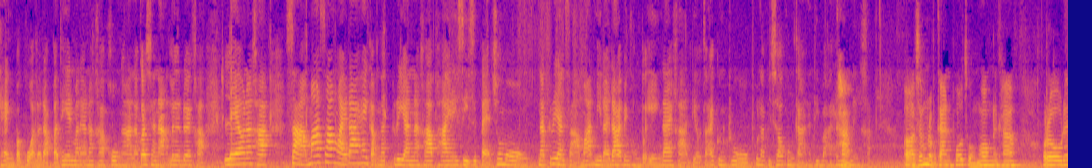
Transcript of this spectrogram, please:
แข่งประกวดระดับประเทศมาแล้วนะคะ โครงงานแล้วก็ชนะเลิศด้วยค่ะ แล้วนะคะสามารถสร้างรายได้ให้กับนักเรียนนะคะ ภายใน 48 ชั่วโมง นักเรียนสามารถมีรายได้เป็นของตัวเองได้ค่ะ เดี๋ยวจะให้คุณครูผู้รับผิดชอบโครงการอธิบายให้นิดนึงค่ะสำหรับการเพาะถั่วงอกนะคะ เราได้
